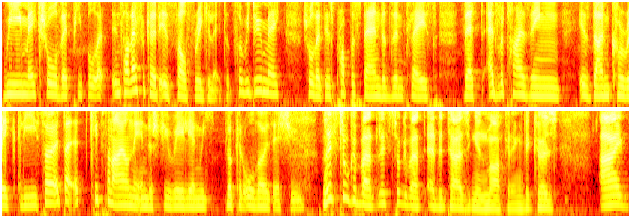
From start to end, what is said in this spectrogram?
We make sure that people in South Africa it is self-regulated. So we do make sure that there's proper standards in place, that advertising is done correctly. So it, it keeps an eye on the industry really, and we look at all those issues. Let's talk about let's talk about advertising and marketing because I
